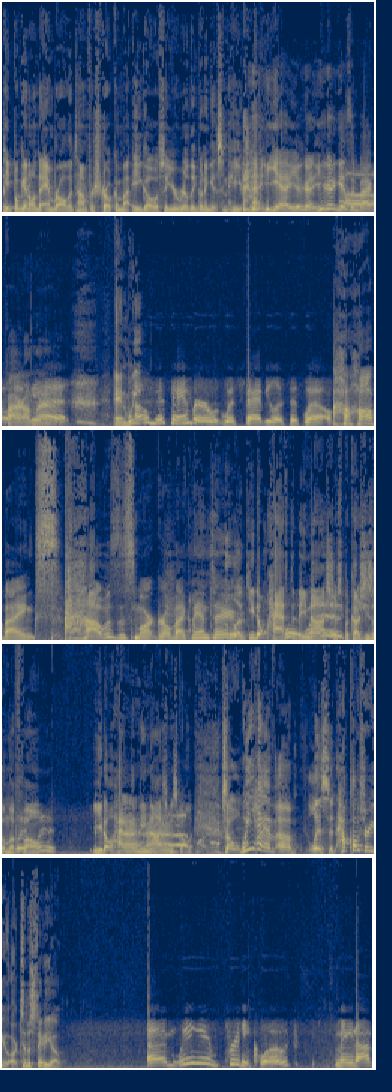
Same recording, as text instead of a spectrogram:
people get on to Amber all the time for stroking my ego, so you're really going to get some heat. Yeah, you're gonna you're gonna get some Oh, backfire I on that. and we. Oh, Miss Amber was fabulous as well. Ha ha, Banks. I was a smart girl back then too. Look, you don't have to be nice just because she's on the phone. Woot. You don't have to be nice, Miss Conley. So we have. Uh, listen, how close are you to the studio? Um, we're pretty close. I mean, I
